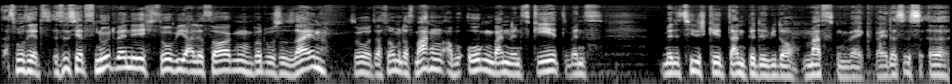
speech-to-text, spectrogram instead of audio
das muss jetzt, es ist jetzt notwendig, so wie alle sagen, wird wohl so sein. So, das soll man das machen, aber irgendwann, wenn es geht, wenn es medizinisch geht, dann bitte wieder Masken weg. Weil das ist, äh,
